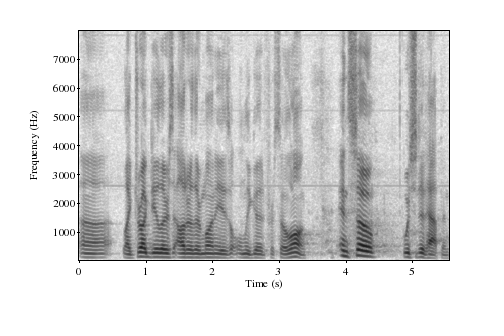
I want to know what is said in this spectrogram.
uh, like drug dealers out of their money is only good for so long. And so, which did happen.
